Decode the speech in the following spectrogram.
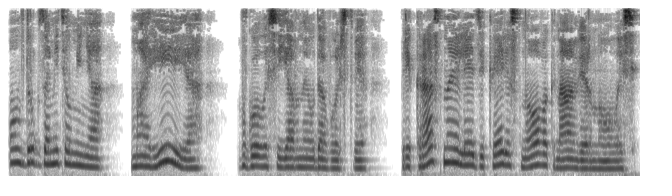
Он вдруг заметил меня. «Мария!» — в голосе явное удовольствие — Прекрасная леди Кэрри снова к нам вернулась.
